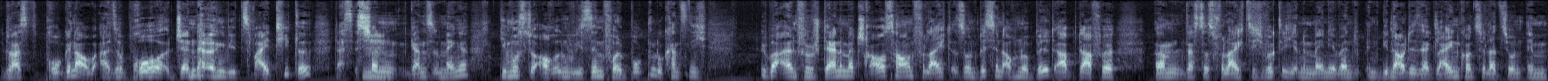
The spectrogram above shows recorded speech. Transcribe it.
Du hast pro, genau, also pro Gender irgendwie zwei Titel, das ist schon mhm. eine ganze Menge. Die musst du auch irgendwie sinnvoll bucken. Du kannst nicht überall ein Fünf-Sterne-Match raushauen. Vielleicht ist so ein bisschen auch nur Build-up dafür, ähm, dass das vielleicht sich wirklich in einem Main-Event in genau dieser gleichen Konstellation im,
